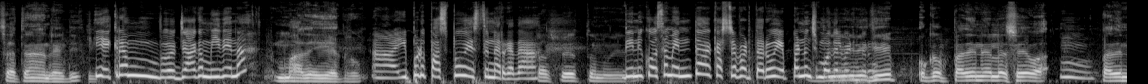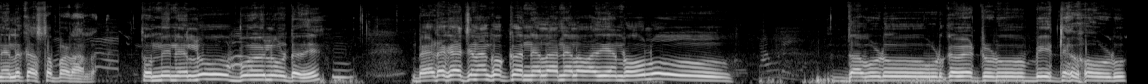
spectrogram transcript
సత్యనారాయణ రెడ్డి. ఈ ఎకరం జాగం మీదేనా? మాదే ఎకరం. ఆ, ఇప్పుడు పసుపు వేస్తున్నారు కదా. పసుపు వేస్తున్నాం. దీనికోసం ఎంత కష్టపడతారు? ఎప్పటి నుంచి మొదలు పెడతారు? దీనికి ఒక పది నెలల సేవ. పది నెలలు కష్టపడాలి. తొమ్మిది నెలలు భూమిలో ఉంటుంది. బయటకు వచ్చినాక ఒక నెల నెల పదిహేను రోజులు దవుడు ఉడకబెట్టుడు బీటకోవుడు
